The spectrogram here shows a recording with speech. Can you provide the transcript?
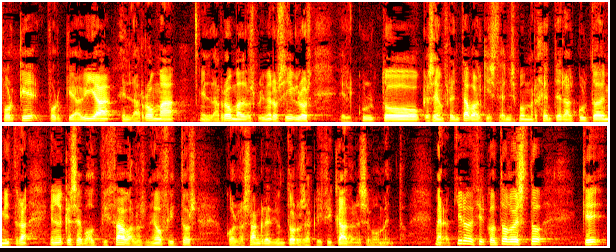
porque, porque había en la Roma en la Roma de los primeros siglos, el culto que se enfrentaba al cristianismo emergente era el culto de Mitra, en el que se bautizaba a los neófitos con la sangre de un toro sacrificado en ese momento. Bueno, quiero decir con todo esto que,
